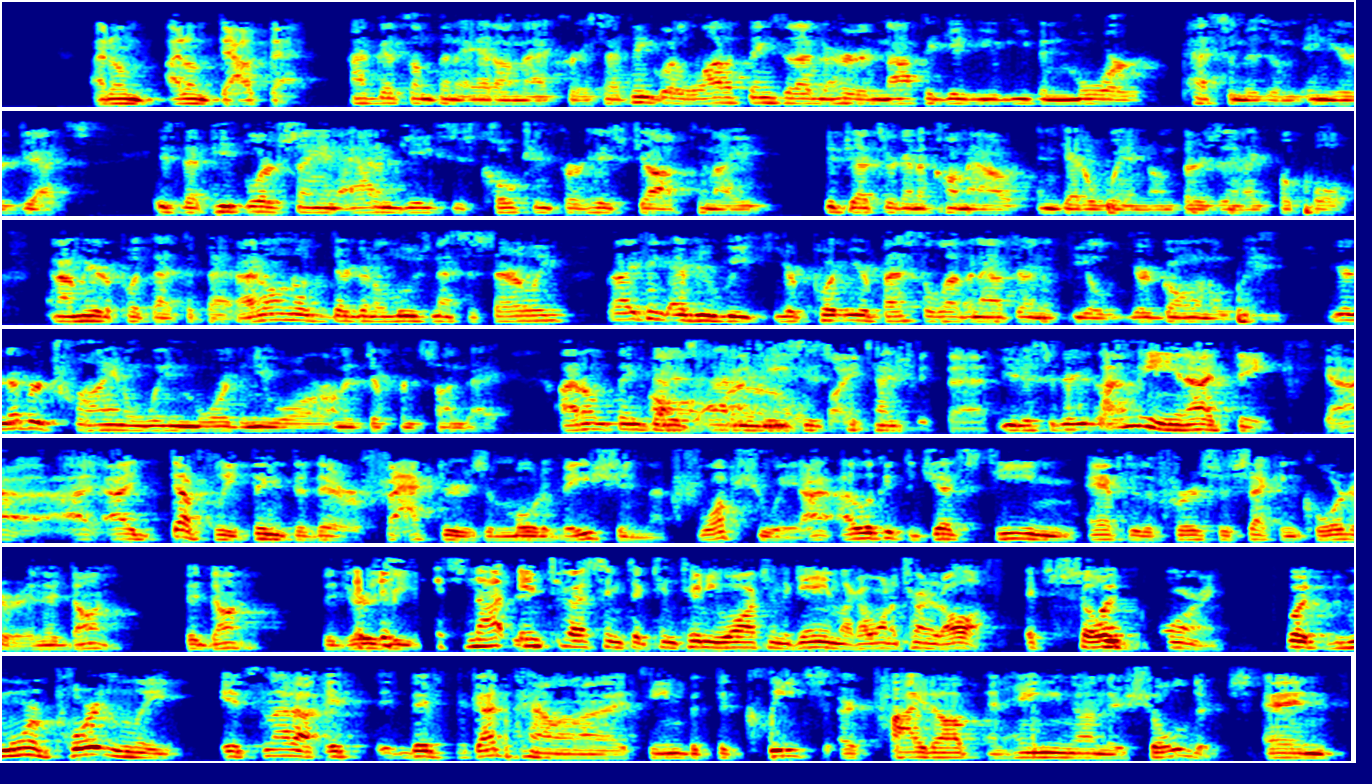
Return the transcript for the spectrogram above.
I don't, I don't doubt that. I've got something to add on that, Chris. I think what a lot of things that I've heard, and not to give you even more pessimism in your Jets, is that people are saying Adam Gase is coaching for his job tonight. The Jets are going to come out and get a win on Thursday Night Football, and I'm here to put that to bed. I don't know that they're going to lose necessarily, but I think every week you're putting your best 11 out there in the field. You're going to win. You're never trying to win more than you are on a different Sunday. I don't think that oh, it's Adam Gase's potential. That. You disagree with that? I mean, I think I, I definitely think that there are factors of motivation that fluctuate. I, I look at the Jets team after the first or second quarter, and they're done. They're done. The jersey. It's, it's not interesting to continue watching the game. Like I want to turn it off. It's so but, boring. But more importantly, it's not a. It, it, they've got talent on that team, but the cleats are tied up and hanging on their shoulders, and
